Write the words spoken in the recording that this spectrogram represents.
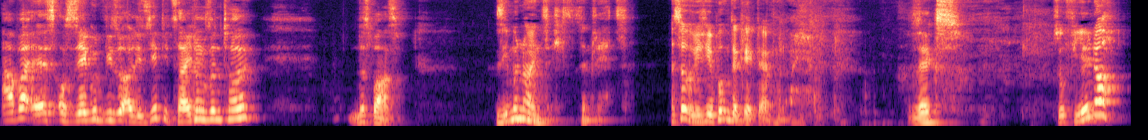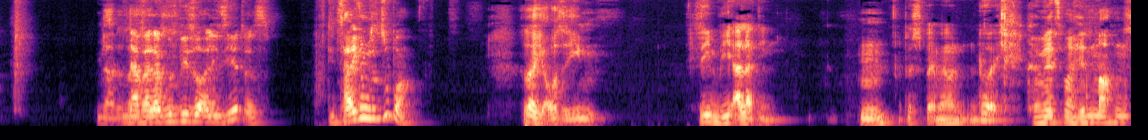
Aber er ist auch sehr gut visualisiert, die Zeichnungen sind toll. Das war's. 97 sind wir jetzt. Achso, wie viele Punkte kriegt er von euch? Sechs. So viel noch? Ja, das Na, weil er gut visualisiert ist. Die Zeichnungen sind super. das sag ich auch sieben. Sieben wie Aladdin. Hm. Du bist bei mir unten durch. Können wir jetzt mal hinmachen? Ich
